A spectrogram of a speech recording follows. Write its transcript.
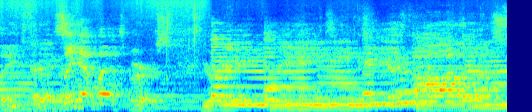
things. Sing that last verse. Great things he has.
